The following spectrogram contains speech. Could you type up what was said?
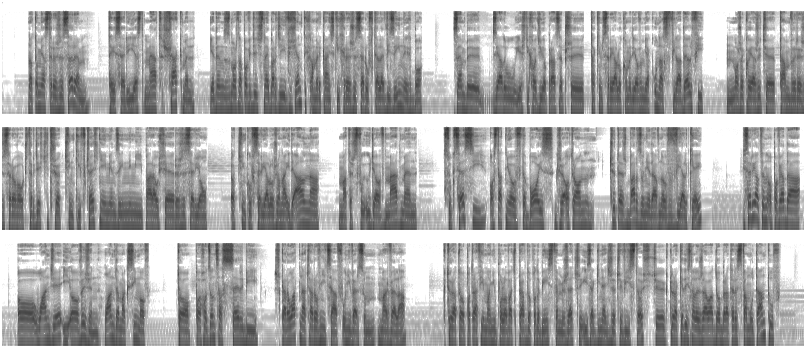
Natomiast reżyserem tej serii jest Matt Shackman, jeden z, można powiedzieć, najbardziej wziętych amerykańskich reżyserów telewizyjnych, bo zęby zjadł, jeśli chodzi o pracę przy takim serialu komediowym jak U nas w Filadelfii. Może kojarzycie, tam wyreżyserował 43 odcinki wcześniej, między innymi parał się reżyserią odcinków serialu Żona Idealna, ma też swój udział w Mad Men, Sukcesji, ostatnio w The Boys, Grze o Tron, czy też bardzo niedawno w Wielkiej. I serial ten opowiada o Wandzie i o Vision. Wanda Maximow to pochodząca z Serbii szkarłatna czarownica w uniwersum Marvela, która to potrafi manipulować prawdopodobieństwem rzeczy i zaginać rzeczywistość, która kiedyś należała do braterstwa mutantów,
